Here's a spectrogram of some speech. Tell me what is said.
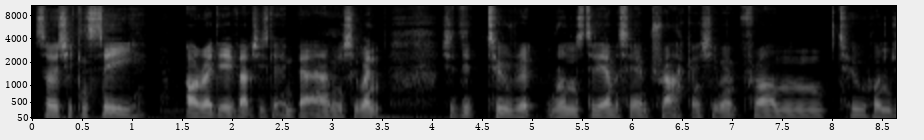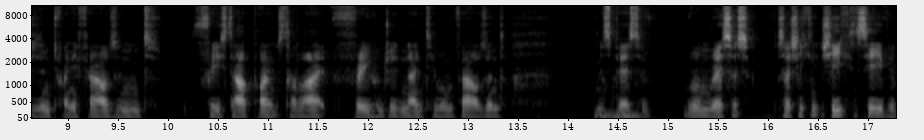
so she can see already that she's getting better. I mean, she went. She did two r- runs today on the same track, and she went from two hundred and twenty thousand freestyle points to like three hundred ninety-one thousand in the space of run races. So she can she can see the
